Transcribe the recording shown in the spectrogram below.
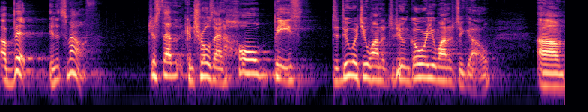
a bit in its mouth. Just that controls that whole beast to do what you want it to do and go where you want it to go. Um,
